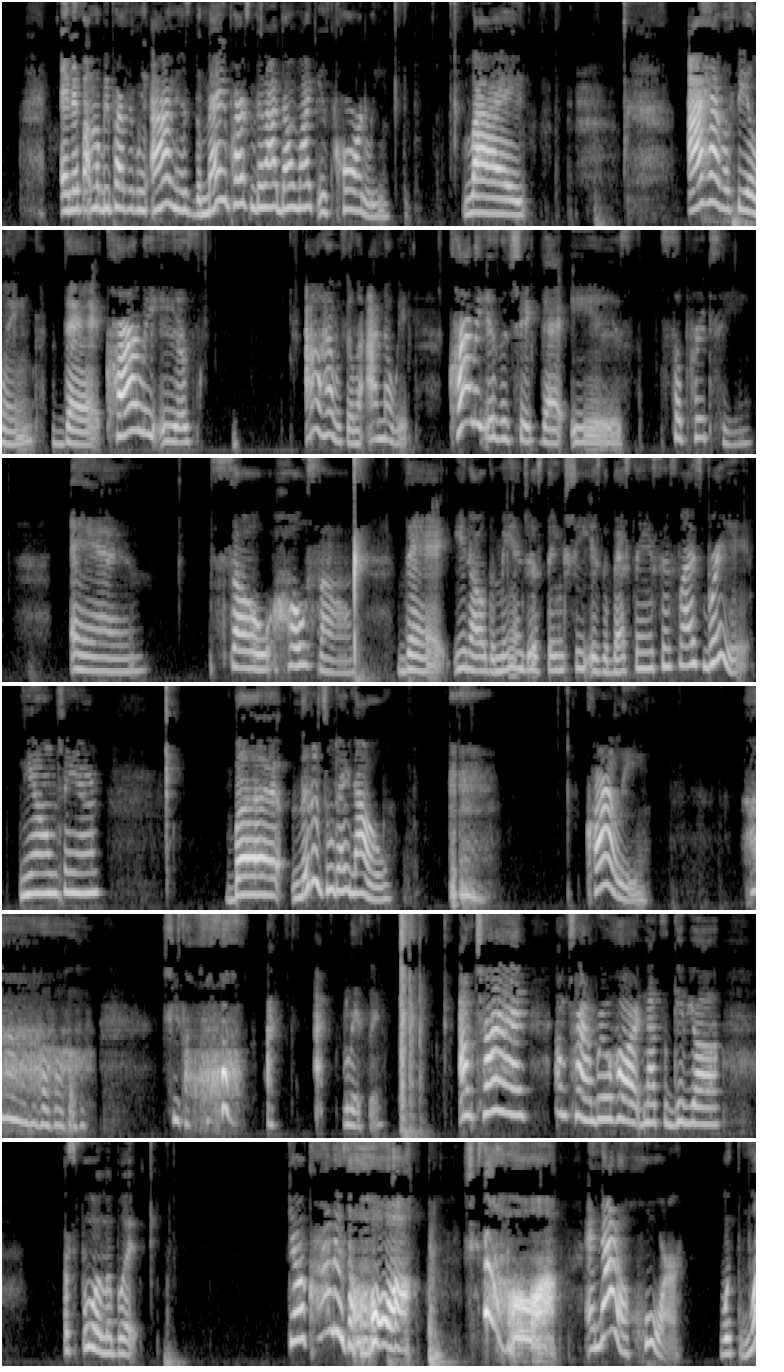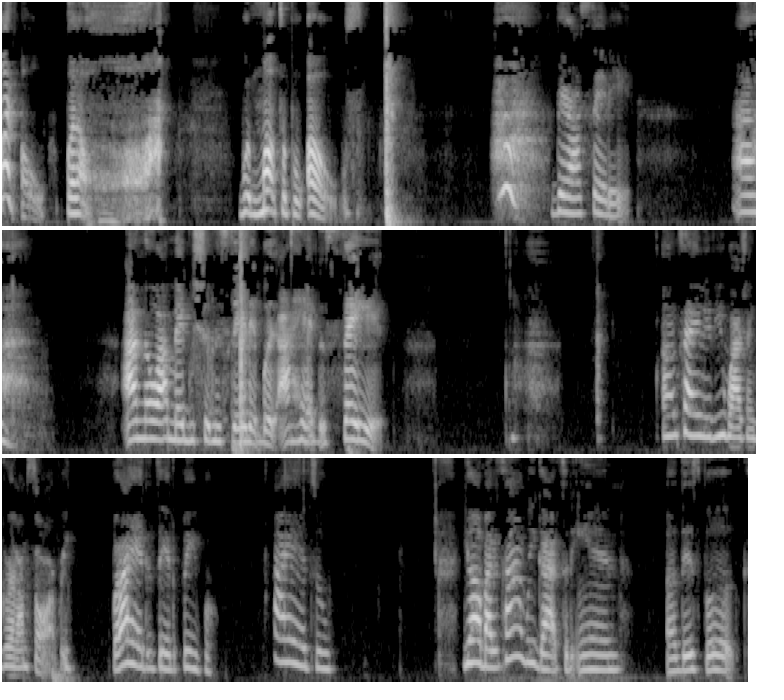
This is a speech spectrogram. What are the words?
And if I'm going to be perfectly honest, the main person that I don't like is Karli. Like, I have a feeling that Karli is, I don't have a feeling, I know it. Karli is a chick that is so pretty and so wholesome that, you know, the men just think she is the best thing since sliced bread. You know what I'm saying? But little do they know, Karli, oh, she's a oh, I, I, listen, I'm trying, I'm trying real hard not to give y'all a spoiler, but y'all, Karli's a whore. She's a whore. And not a whore with one O, but a whore with multiple O's. There, I said it. Uh, I know I maybe shouldn't have said it, but I had to say it. Untamed, if you watching, girl, I'm sorry. But I had to tell the people. I had to. Y'all, by the time we got to the end of this book,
